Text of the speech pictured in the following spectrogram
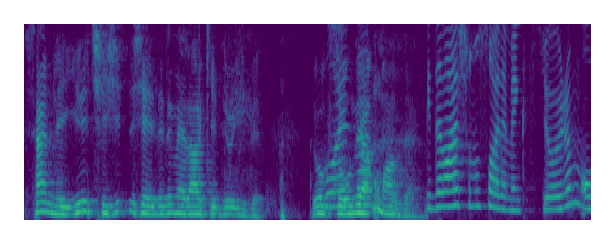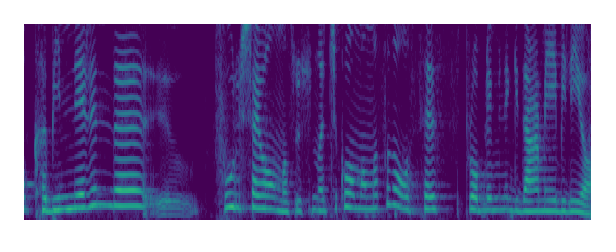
senle ilgili çeşitli şeyleri merak ediyor gibi. Yoksa Bu onu arada- yapmaz yani. Bir de ben şunu söylemek istiyorum. O kabinlerin de e, full şey olması, üstün açık olmaması da o ses problemini gidermeyebiliyor.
